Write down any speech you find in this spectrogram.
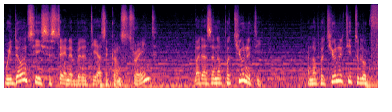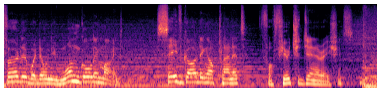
We don't see sustainability as a constraint, but as an opportunity. An opportunity to look further with only one goal in mind, safeguarding our planet for future generations.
